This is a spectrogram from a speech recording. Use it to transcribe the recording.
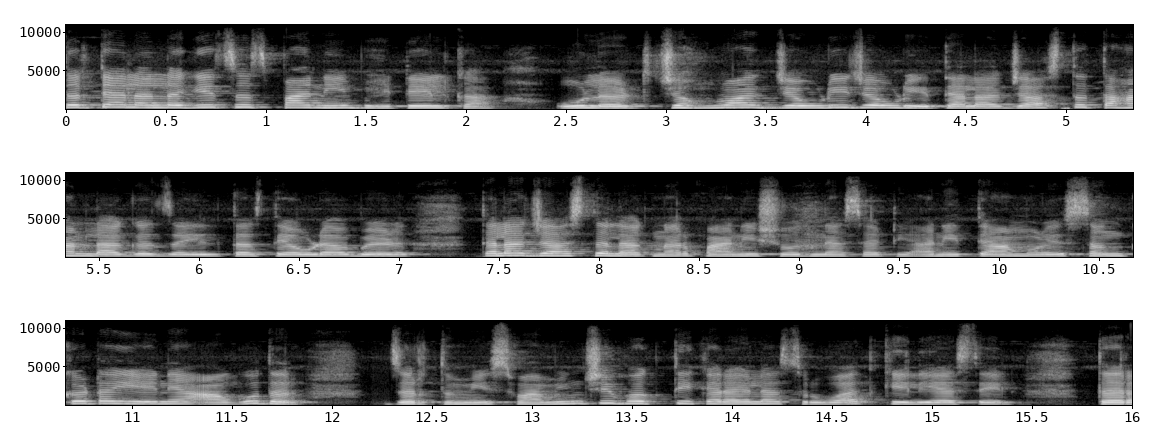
तर त्याला लगेचच पाणी भेटेल का? उलट जेव्हा जेवढी जेवढी त्याला जास्त तहान लागत जाईल तर तेवढा वेळ त्याला जास्त लागणार पाणी शोधण्यासाठी. आणि त्यामुळे संकट येण्या अगोदर जर तुम्ही स्वामींची भक्ती करायला सुरुवात केली असेल तर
